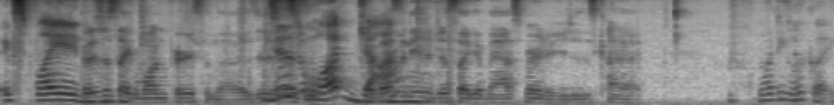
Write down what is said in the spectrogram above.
Explain. It was just like one person though. It was just, Just one guy. It wasn't even just like a mass murder. You just kind of. What do you look like?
